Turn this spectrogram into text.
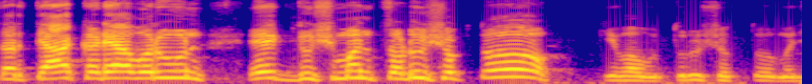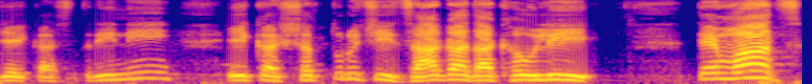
तर त्या कड्यावरून एक दुश्मन चढू शकतो किंवा उतरू शकतो. म्हणजे एका स्त्रीनी एका शत्रूची जागा दाखवली. तेव्हाच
